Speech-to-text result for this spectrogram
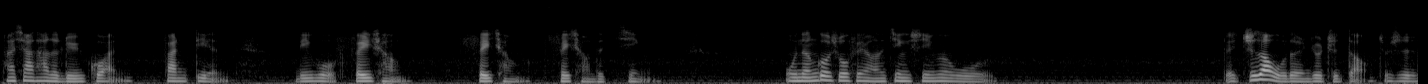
他下他的旅馆饭店离我非常非常非常的近，我能够说非常的近，是因为我对知道我的人就知道，就是。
